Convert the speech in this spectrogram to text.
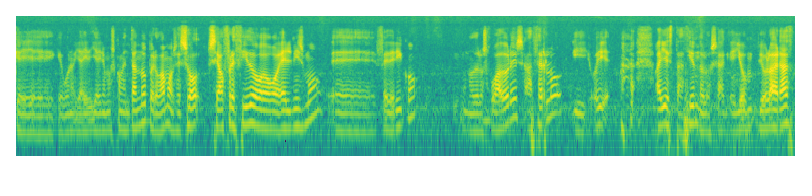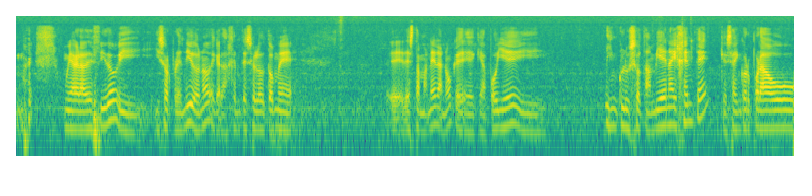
que, bueno, ya, iremos comentando, pero vamos, eso se ha ofrecido él mismo, eh, Federico, uno de los jugadores, a hacerlo y, oye, ahí está haciéndolo. O sea que yo, yo la verdad, muy agradecido y, sorprendido, ¿no? De que la gente se lo tome eh, de esta manera, ¿no? Que, que apoye y, Incluso también hay gente que se ha incorporado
